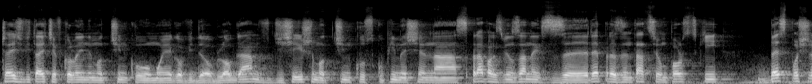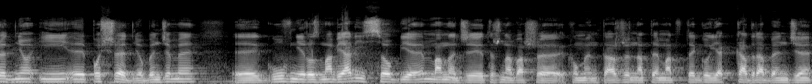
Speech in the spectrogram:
Cześć, witajcie w kolejnym odcinku mojego wideobloga. W dzisiejszym odcinku skupimy się na sprawach związanych z reprezentacją Polski bezpośrednio i e, pośrednio. Będziemy e, głównie rozmawiali sobie, mam nadzieję też na Wasze komentarze na temat tego, jak kadra będzie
